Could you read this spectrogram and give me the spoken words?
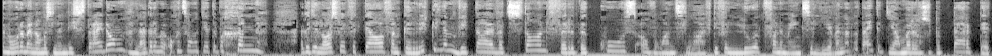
Goeiemôre, my naam is Lindie Strydom. Lekker om my oggend saam met jou te begin. Ek het die laasweek vertel van curriculum vitae wat staan vir the course of one's life, die verloop van 'n mens se lewe. Nou dit eintlik jammer ons beperk dit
